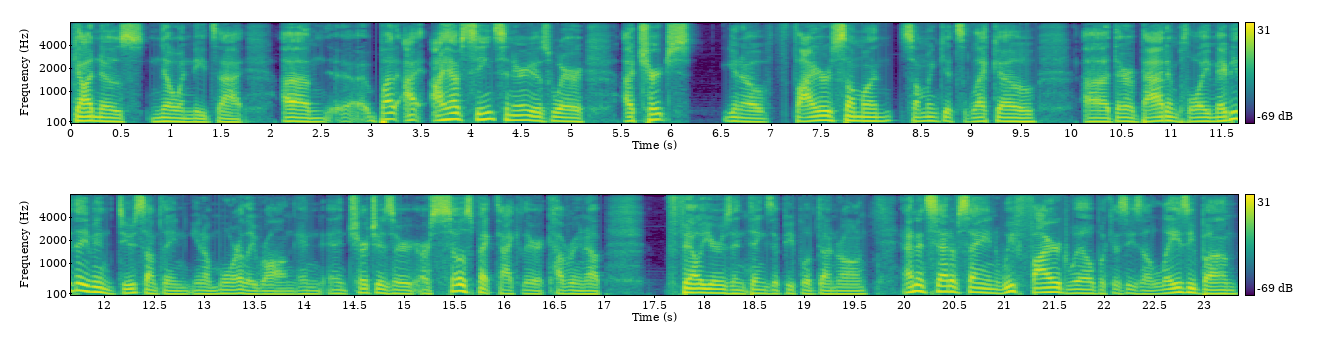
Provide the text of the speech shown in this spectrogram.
God knows no one needs that. Um but i i have seen scenarios where a church you know fires someone someone gets let go uh, they're a bad employee. Maybe they even do something, you know, morally wrong. And and churches are are so spectacular at covering up failures and things that people have done wrong. And instead of saying we fired Will because he's a lazy bum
